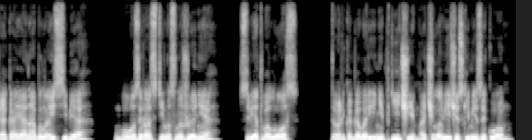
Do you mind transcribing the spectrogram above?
Какая она была из себя? Возраст, телосложение, цвет волос. Только говори не птичьим, а человеческим языком.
